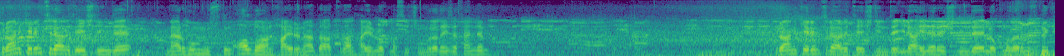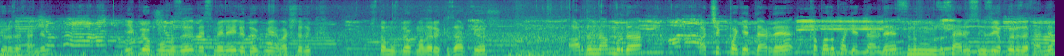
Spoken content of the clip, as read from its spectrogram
Kur'an-ı Kerim tilaveti eşliğinde merhum Müslüm Aldoğan hayrına dağıtılan hayır lokması için buradayız efendim. Kur'an-ı Kerim tilaveti eşliğinde, ilahiler eşliğinde lokmalarımızı döküyoruz efendim. İlk lokmamızı besmele ile dökmeye başladık. Ustamız lokmaları kızartıyor. Ardından burada açık paketlerde, kapalı paketlerde sunumumuzu, servisimizi yapıyoruz efendim.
